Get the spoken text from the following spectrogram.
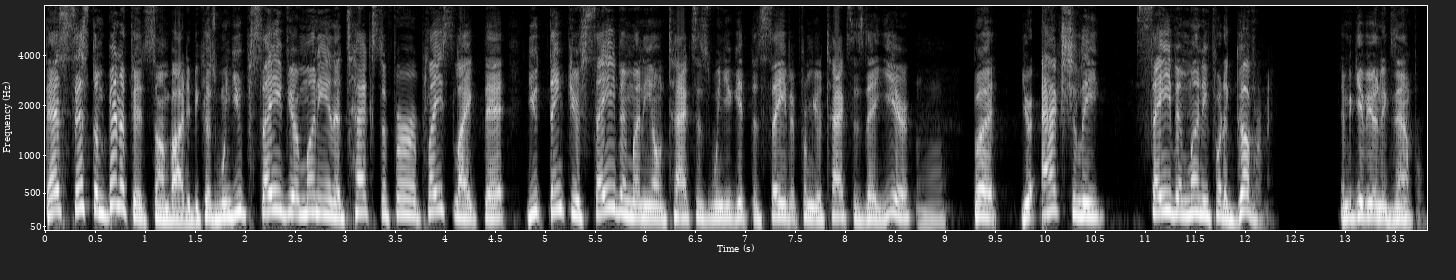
That system benefits somebody because when you save your money in a tax deferred place like that, you think you're saving money on taxes when you get to save it from your taxes that year, Mm-hmm. but you're actually saving money for the government. Let me give you an example.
